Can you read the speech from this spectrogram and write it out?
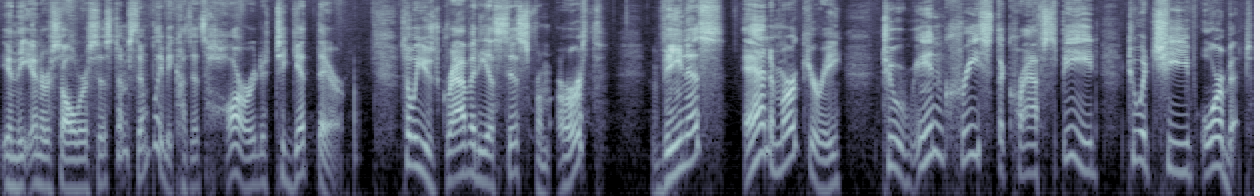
in the inner solar system? Simply because it's hard to get there. So we used gravity assist from Earth, Venus and Mercury to increase the craft speed to achieve orbit.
